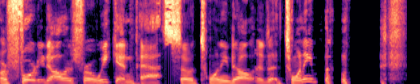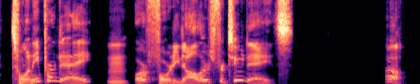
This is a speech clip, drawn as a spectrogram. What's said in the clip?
or forty dollars for a weekend pass. So twenty dollars, 20, 20 per day, Hmm. or forty dollars for two days. Oh.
